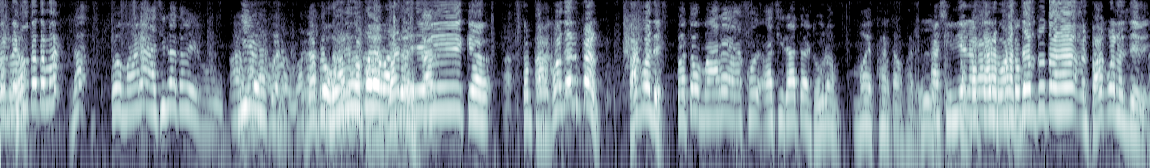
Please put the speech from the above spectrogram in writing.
કટલી જોતા તમારે? ના મારે આશીર્વાદ તમે ઈ રહેવું આપણે હોળી ઉપર વાત કરે. કે તો ભાગવા દે ને પણ. ભાગવા દે. તો મારે આખો આછી રાત ઢોરમ મોય ફરતા ફરે. આ તારે જોતા હે અને ભાગવા નથી દેવી.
